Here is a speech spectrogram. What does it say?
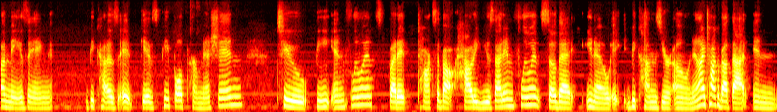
amazing because it gives people permission to be influenced but it talks about how to use that influence so that you know it becomes your own. And i talk about that in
